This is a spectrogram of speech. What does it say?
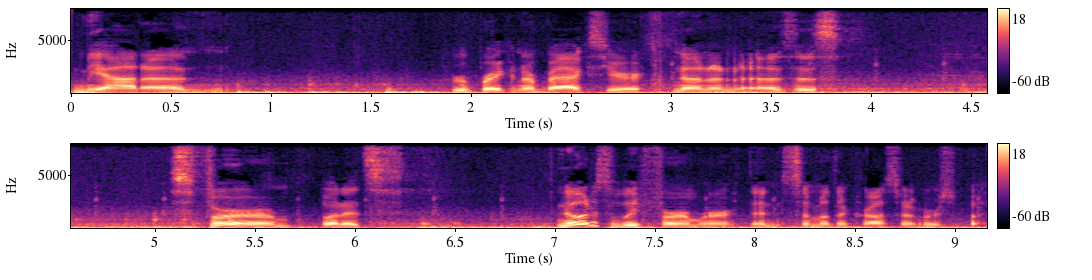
Miata and we're breaking our backs here. No, no, no. This is it's firm, but it's noticeably firmer than some other crossovers. But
